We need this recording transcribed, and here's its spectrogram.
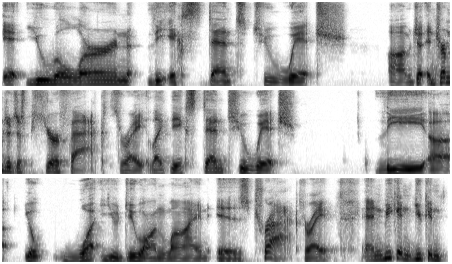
it you will learn the extent to which, um, in terms of just pure facts, right? Like the extent to which the uh, you know what you do online is tracked, right? And we can you can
